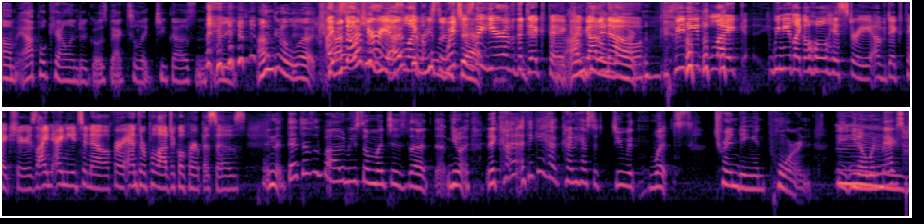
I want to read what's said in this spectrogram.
um, Apple calendar goes back to like 2003. I'm gonna look. I'm I so have to re- curious. like, which that. is the year of the dick pic? I'm I've got to gonna know. look. we need like we need like a whole history of dick pictures. I I need to know for anthropological purposes. And that doesn't bother me so much as the, the- you know, and it kind of, I think it ha- kind of has to do with what's trending in porn. Be- You know, when Max Mm.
